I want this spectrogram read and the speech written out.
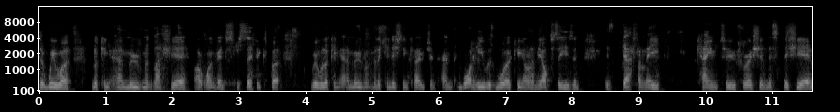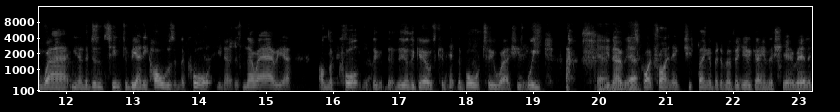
that we were looking at her movement last year. I won't go into specifics, but we were looking at a movement with a conditioning coach and, and what he was working on in the off season is definitely came to fruition this this year where you know there doesn't seem to be any holes in the court. You know there's no area on the court that the, that the other girls can hit the ball to where she's weak. Yeah, you know yeah. it's quite frightening. She's playing a bit of a video game this year really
